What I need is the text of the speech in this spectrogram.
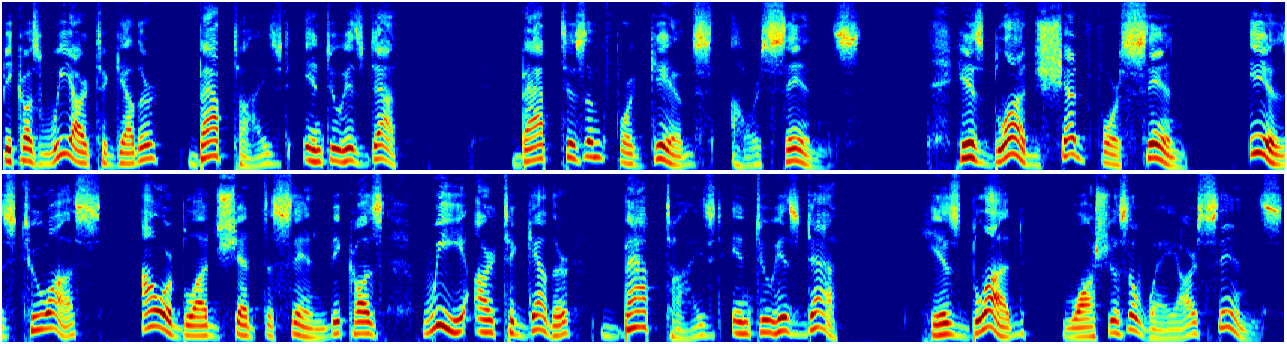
because we are together baptized into his death. Baptism forgives our sins. His blood shed for sin is to us our blood shed to sin, because we are together baptized into his death. His blood washes away our sins.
